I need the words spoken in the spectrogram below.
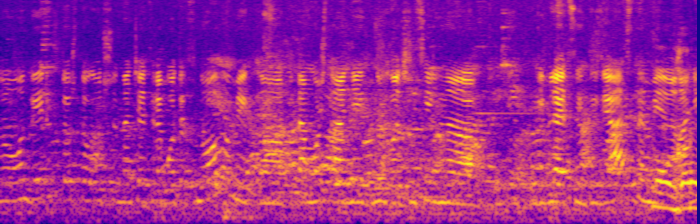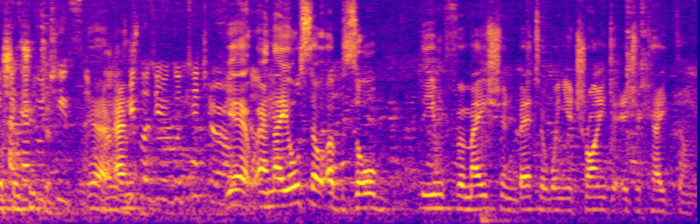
но он верит в то, что лучше начать работать с новыми, а, потому что они ну, очень сильно являются энтузиастами, ну, они хотят учитель. учиться. Yeah, and, People are a good teacher also. and they also absorb the information better when you're trying to educate them.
